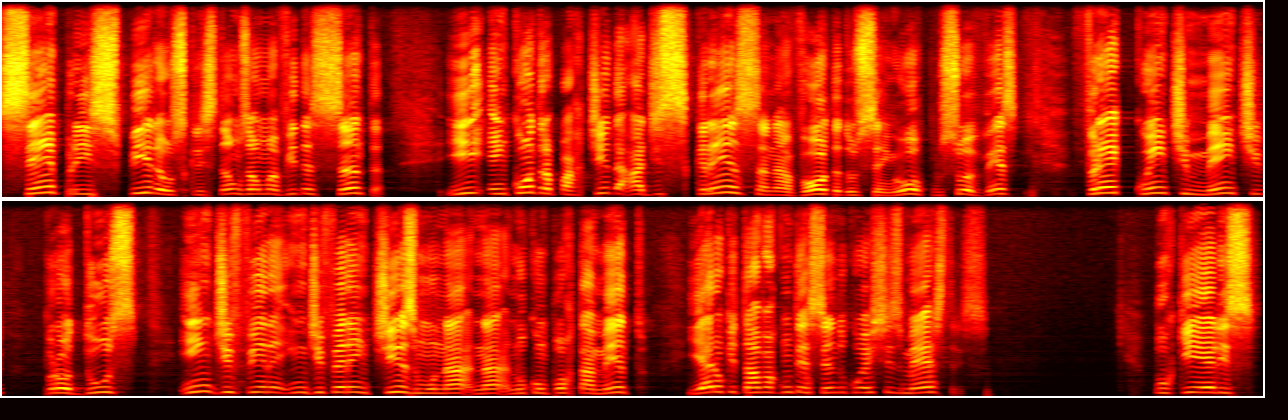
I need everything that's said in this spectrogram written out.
sempre inspira os cristãos a uma vida santa. E, em contrapartida, a descrença na volta do Senhor, por sua vez, frequentemente produz indiferentismo na, na, no comportamento. E era o que estava acontecendo com estes mestres. Porque eles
